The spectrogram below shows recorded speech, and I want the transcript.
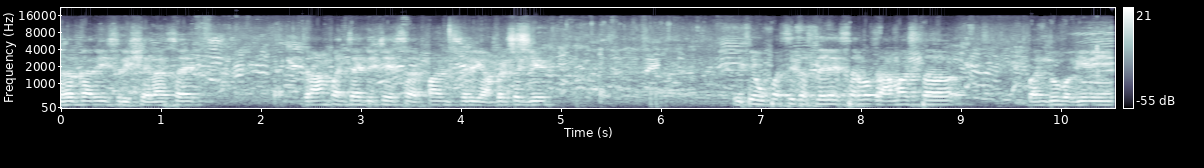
सहकारी श्री शैलासाहेब ग्रामपंचायतीचे सरपंच श्री आंबेडकरजी. इथे उपस्थित असलेले सर्व ग्रामस्थ बंधू भगिनी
